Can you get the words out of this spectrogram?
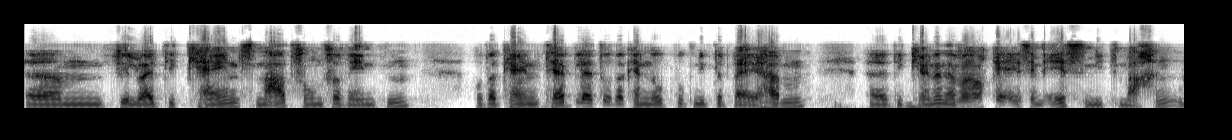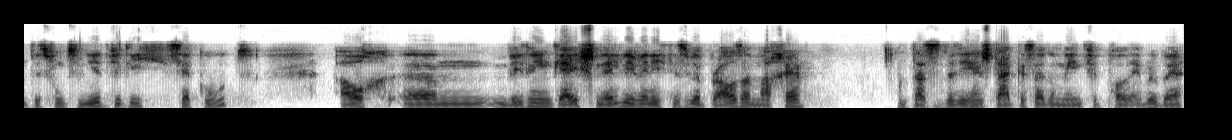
ähm, für Leute, die kein Smartphone verwenden oder kein Tablet oder kein Notebook mit dabei haben, äh, die können einfach auch per SMS mitmachen und das funktioniert wirklich sehr gut. Auch ähm, im Wesentlichen gleich schnell, wie wenn ich das über Browser mache. Und das ist natürlich ein starkes Argument für Paul Everywhere,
